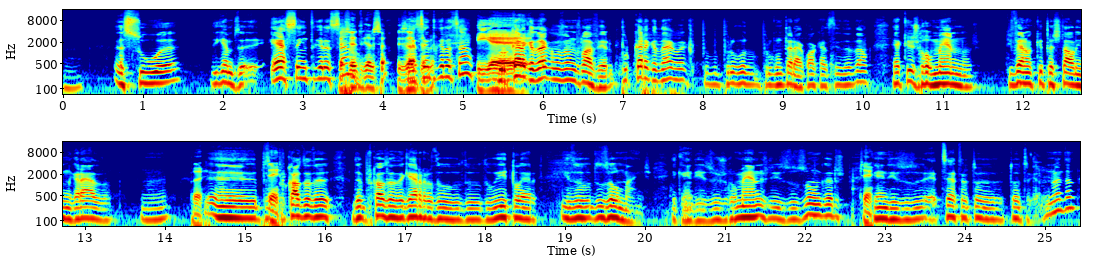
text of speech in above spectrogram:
uh, a sua digamos, essa integração. Essa integração, exatamente. Essa integração. E é... Por carga d'água, vamos lá ver, por carga d'água que perguntará qualquer cidadão é que os romanos tiveram que ir para Stalingrado uh, por, por, causa de, de, por causa da guerra do, do, do Hitler e do, dos alemães. E quem diz os romanos, diz os húngaros, Sim. quem diz os, etc. Todos. Todo, no, entanto,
